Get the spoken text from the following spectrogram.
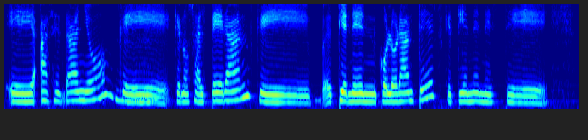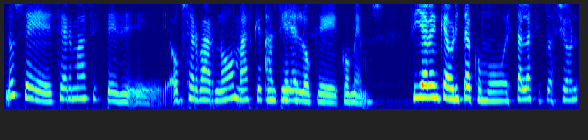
eh, hacen daño, que, que nos alteran, que eh, tienen colorantes, que tienen, este, no sé, ser más, este, observar, ¿no? Más que contiene lo que comemos. Sí, ya ven que ahorita como está la situación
